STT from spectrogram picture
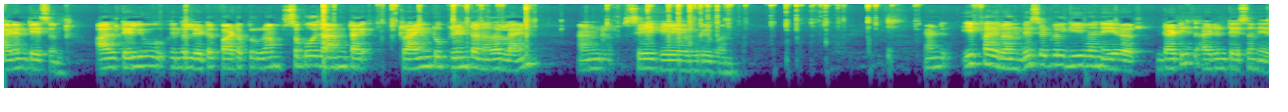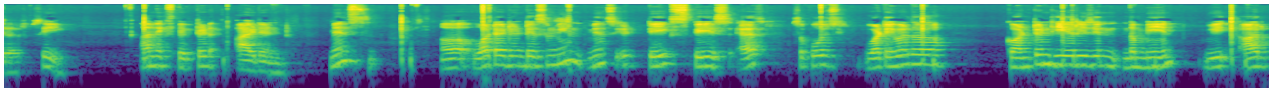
indentation I'll tell you in the later part of program. Suppose I'm trying to print another line and say hey everyone. And if I run this, it will give an error. That is indentation error. See, unexpected indent. Means uh, what indentation mean? Means it takes space as suppose whatever the content here is in the main we are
